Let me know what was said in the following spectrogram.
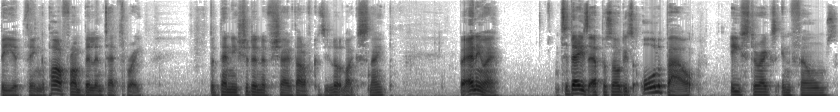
beard thing. Apart from Bill and Ted Three, but then he shouldn't have shaved that off because he looked like Snape. But anyway, today's episode is all about Easter eggs in films.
